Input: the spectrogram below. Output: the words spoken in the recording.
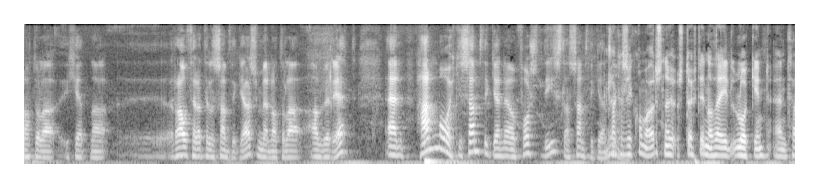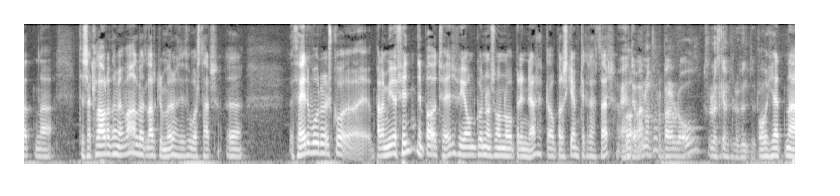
náttúrulega hérna eh, ráðherra til að samþykja sem er náttúrulega alveg rétt en hann má ekki samþykja nefnum fórsti Íslands samþykja Það kannski koma öll stökt inn á það í lokin en þarna til þess að klára þetta með valöld argumur því þú varst þar uh, þeir voru sko bara mjög fyndni báðu tveir Jón Gunnarsson og Brynjar þetta var bara skemmti kraftar Þetta var náttúrulega bara ótrúlega skemmtilega fundur. Og hérna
